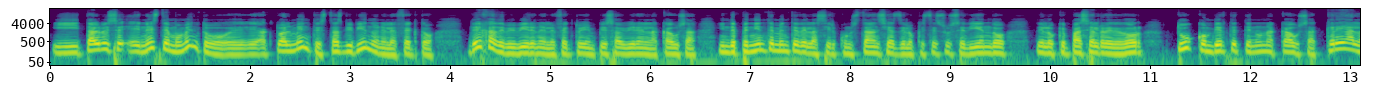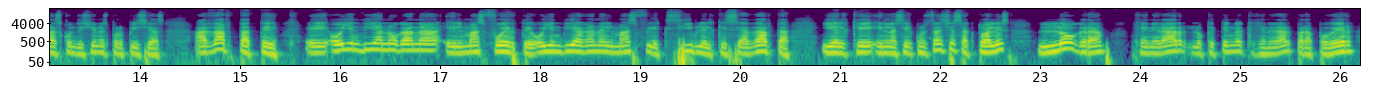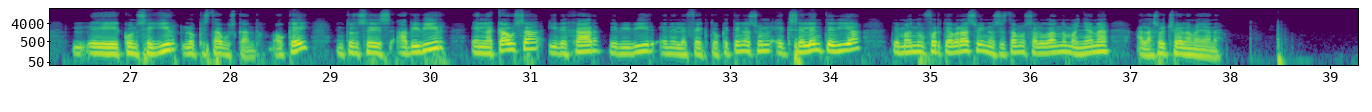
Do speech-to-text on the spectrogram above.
Y tal vez en este momento, eh, actualmente, estás viviendo en el efecto. Deja de vivir en el efecto y empieza a vivir en la causa, independientemente de las circunstancias, de lo que esté sucediendo, de lo que pase alrededor. Tú conviértete en una causa, crea las condiciones propicias, adáptate. Eh, hoy en día no gana el más fuerte, hoy en día gana el más flexible, el que se adapta y el que en las circunstancias actuales logra generar lo que tenga que generar para poder eh, conseguir lo que está buscando, ¿ok? Entonces, a vivir en la causa y dejar de vivir en el efecto. Que tengas un excelente día, te mando un fuerte abrazo y nos estamos saludando mañana a las 8 de la mañana.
